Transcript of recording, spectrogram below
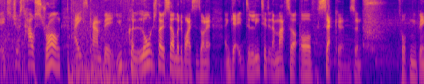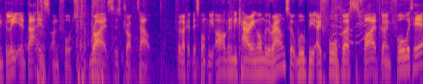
It's just how strong Ace can be. You can launch those Selma devices on it and get it deleted in a matter of seconds. And talking of being deleted, that is unfortunate. Rise has dropped out. I feel like at this point we are going to be carrying on with the round, so it will be a 4 versus 5 going forward here.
